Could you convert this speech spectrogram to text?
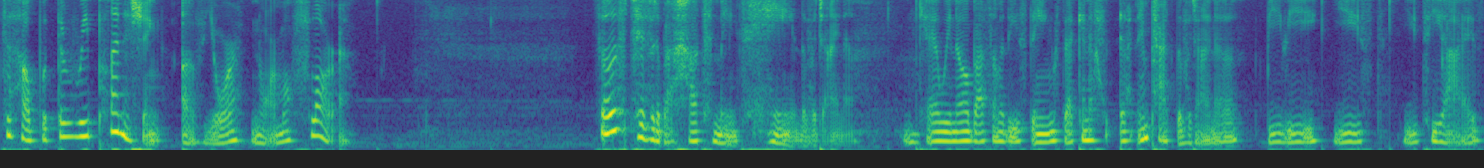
to help with the replenishing of your normal flora. So let's pivot about how to maintain the vagina. Okay, we know about some of these things that can impact the vagina BV, yeast, UTIs,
